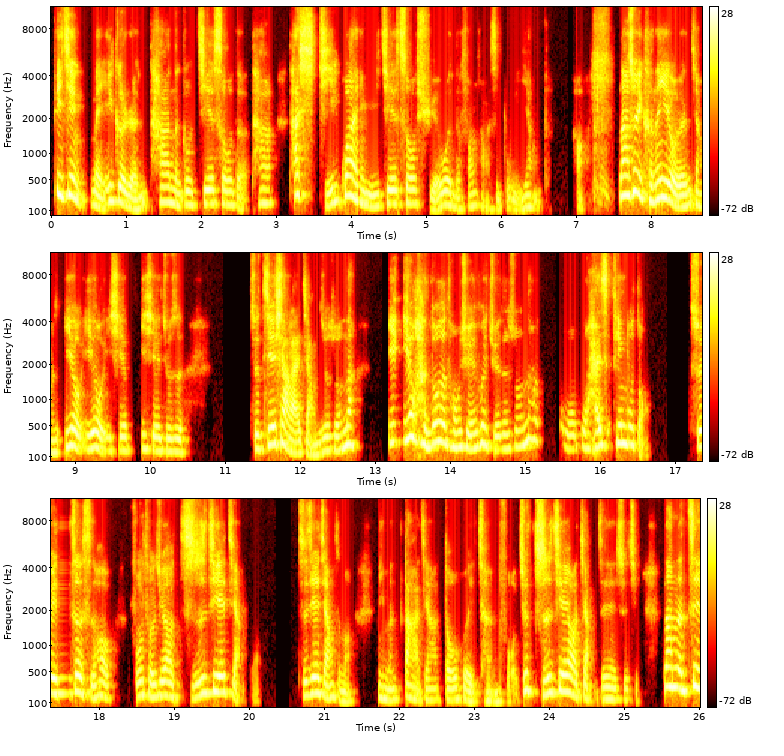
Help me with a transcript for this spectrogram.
毕竟每一个人他能够接收的，他他习惯于接收学问的方法是不一样的。好，那所以可能也有人讲，也有也有一些一些就是，就接下来讲就是说，那也也有很多的同学会觉得说，那我我还是听不懂，所以这时候佛陀就要直接讲了。直接讲什么？你们大家都会成佛，就直接要讲这件事情。那么这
